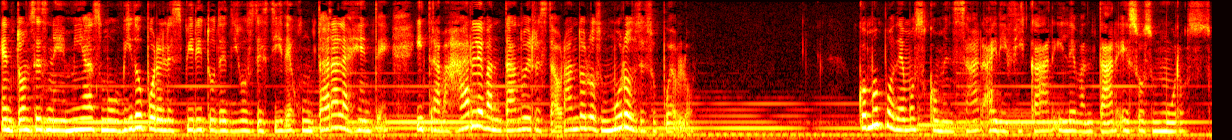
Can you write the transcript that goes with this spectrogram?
Entonces Nehemías, movido por el Espíritu de Dios, decide juntar a la gente y trabajar levantando y restaurando los muros de su pueblo. ¿Cómo podemos comenzar a edificar y levantar esos muros?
